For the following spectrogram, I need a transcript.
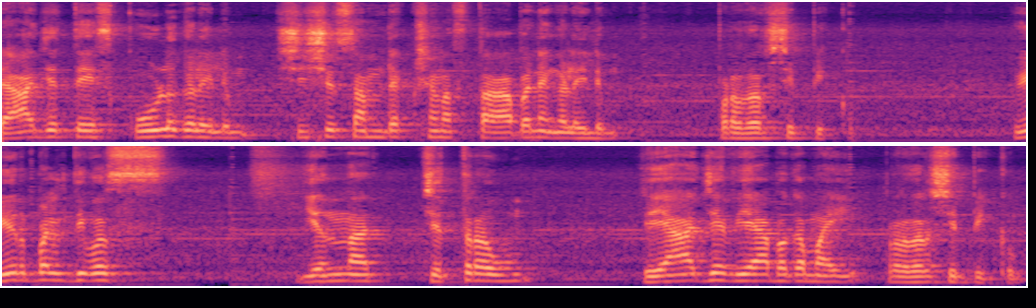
രാജ്യത്തെ സ്കൂളുകളിലും ശിശു സംരക്ഷണ സ്ഥാപനങ്ങളിലും പ്രദർശിപ്പിക്കും. വീർബൽ ദിവസ് എന്ന ചിത്രവും രാജ്യവ്യാപകമായി പ്രദർശിപ്പിക്കും.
